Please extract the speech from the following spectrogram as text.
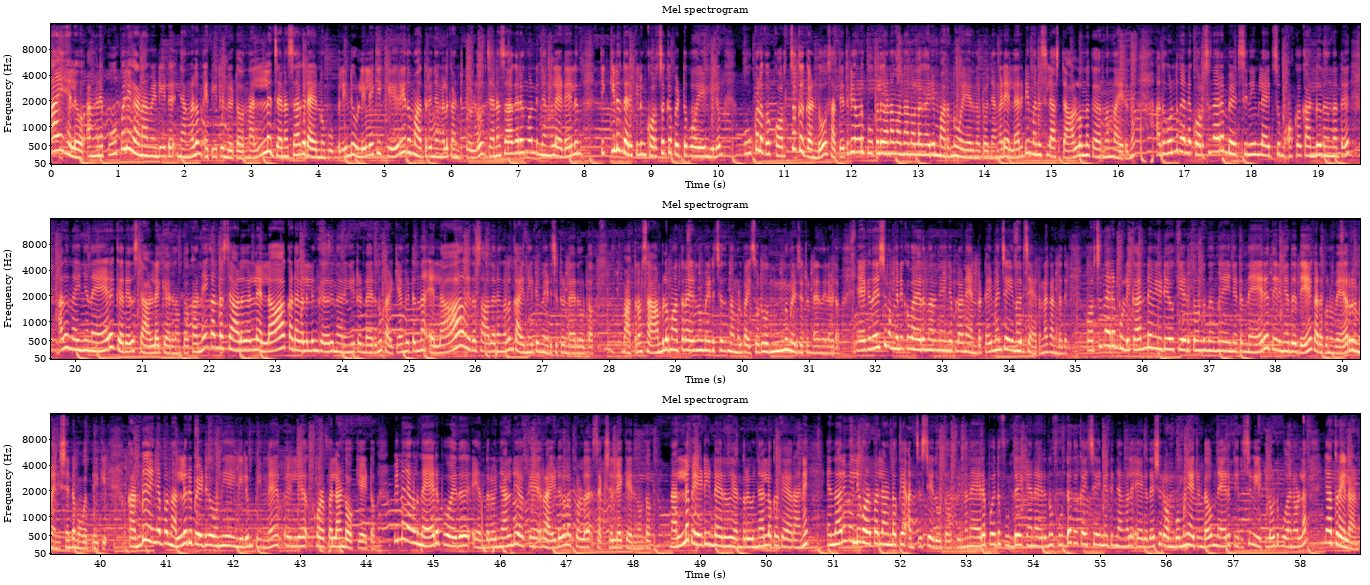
Hi hello. അങ്ങനെ പൂപ്പലി കാണാൻ വേണ്ടിയിട്ട് ഞങ്ങളും എത്തിയിട്ടുണ്ട് കേട്ടോ നല്ല ജനസാഗരമായിരുന്നു പൂപ്പലിന്റെ ഉള്ളിലേക്ക് കയറിയത് മാത്രമേ ഞങ്ങൾ കണ്ടിട്ടുള്ളൂ. ജനസാഗരം കൊണ്ട് ഞങ്ങൾ ഇടയിലും തിക്കിലും തിരക്കിലും കുറച്ചൊക്കെ പെട്ടുപോയെങ്കിലും പൂക്കളൊക്കെ കുറച്ചൊക്കെ കണ്ടു. സത്യത്തിൽ ഞങ്ങൾ പൂക്കൾ കാണാൻ വന്നാന്നുള്ള കാര്യം മറന്നുപോയായിരുന്നു കേട്ടോ ഞങ്ങളുടെ എല്ലാവരുടെയും മനസ്സിൽ ആ സ്റ്റാളിലൊന്ന് കയറണം എന്നായിരുന്നു അതുകൊണ്ട് തന്നെ കുറച്ച് നേരം ബേഡ്സിനെയും ലൈറ്റ്സും ഒക്കെ കണ്ടു നിന്നിട്ട് അത് കഴിഞ്ഞ് നേരെ കയറിയത് സ്റ്റാളിലേക്കായിരുന്നു കേട്ടോ കണ്ണി കണ്ട സ്റ്റാളുകളിൽ എല്ലാ കടകളിലും കയറി നിറങ്ങിയിട്ടുണ്ടായിരുന്നു കഴിക്കാൻ കിട്ടുന്ന എല്ലാവിധ സാധനങ്ങളും കൈനീട്ടി മേടിച്ചിട്ടുണ്ടായിരുന്നു കേട്ടോ മാത്രം സാമ്പിൾ മാത്രമായിരുന്നു മേടിച്ചത്. നമ്മൾ പൈസ കൊടുത്ത് ഒന്നും മേടിച്ചിട്ടുണ്ടായിരുന്നില്ല കേട്ടോ. ഏകദേശം അങ്ങനെയൊക്കെ വയറ് നിറഞ്ഞു കഴിഞ്ഞപ്പോഴാണ് എന്റർടൈൻമെന്റ് ചെയ്യുന്ന ഒരു ചേട്ടനെ കണ്ടത്. കുറച്ച് നേരം പുള്ളിക്കാരന്റെ വീഡിയോ ഒക്കെ എടുത്തുകൊണ്ട് നിന്ന് കഴിഞ്ഞിട്ട് നേരെ തിരിഞ്ഞത് ഇതേ കിടക്കുന്നു വേറൊരു മനുഷ്യന്റെ മുഖത്തേക്ക്. കണ്ടു കഴിഞ്ഞപ്പോൾ നല്ലൊരു പേടി തോന്നിയെങ്കിലും പിന്നെ വലിയ കുഴപ്പമില്ലാണ്ട് ഓക്കെ ആയിട്ടോ. പിന്നെ ഞങ്ങൾ നേരെ പോയത് യന്ത്രയൂഞ്ഞാലിന്റെ ഒക്കെ റൈഡുകളൊക്കെ ഉള്ള സെക്ഷനിലേക്കായിരുന്നു കേട്ടോ. നല്ല പേടി ഉണ്ടായിരുന്നു യന്ത്രയൂഞ്ഞാലിലൊക്കെ കയറാൻ. എന്നാലും വലിയ കുഴപ്പമില്ലാണ്ടൊക്കെ അഡ്ജസ്റ്റ് ചെയ്തു കേട്ടോ. പിന്നെ നേരെ പോയത് ഫുഡ് കഴിക്കാനായിരുന്നു. ഫുഡൊക്കെ കഴിച്ച് കഴിഞ്ഞിട്ട് ഞങ്ങൾ ഏകദേശം ഒരു ഒമ്പത് മണി ആയിട്ടുണ്ടാവും നേരെ തിരിച്ച് വീട്ടിലോട്ട് പോകാനുള്ള യാത്രയിലാണ്.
